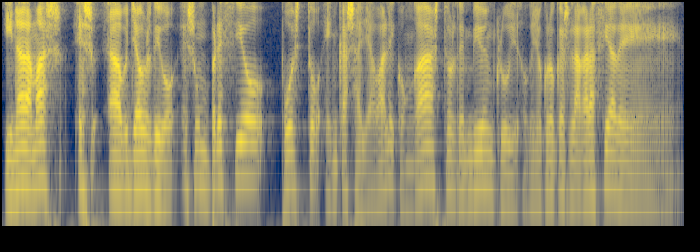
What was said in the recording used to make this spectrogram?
Y nada más, es, ah, ya os digo, es un precio puesto en casa ya, ¿vale? Con gastos de envío incluido, que yo creo que es la gracia de,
